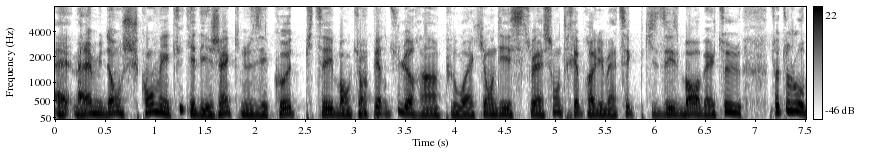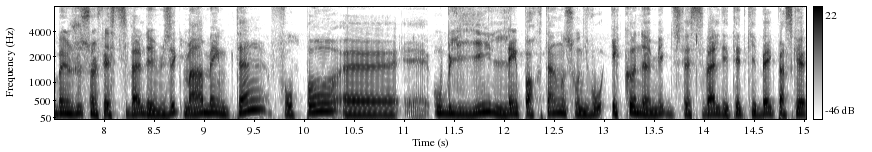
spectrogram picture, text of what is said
Euh, Madame Hudon, je suis convaincu qu'il y a des gens qui nous écoutent, puis bon, qui ont perdu leur emploi, qui ont des situations très problématiques, puis qui se disent bon, ben tu as toujours bien juste un festival de musique, mais en même temps, faut pas euh, oublier l'importance au niveau économique du festival d'été de Québec, parce que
